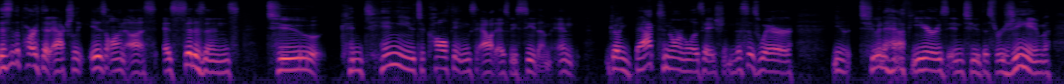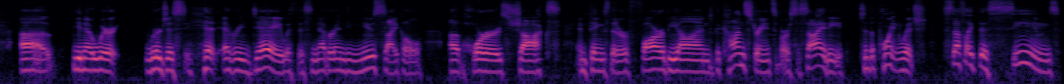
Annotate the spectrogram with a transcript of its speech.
this is the part that actually is on us as citizens to continue to call things out as we see them. And going back to normalization, this is where, you know, two and a half years into this regime, uh, you know, we're, we're just hit every day with this never-ending news cycle of horrors, shocks, and things that are far beyond the constraints of our society to the point in which stuff like this seems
